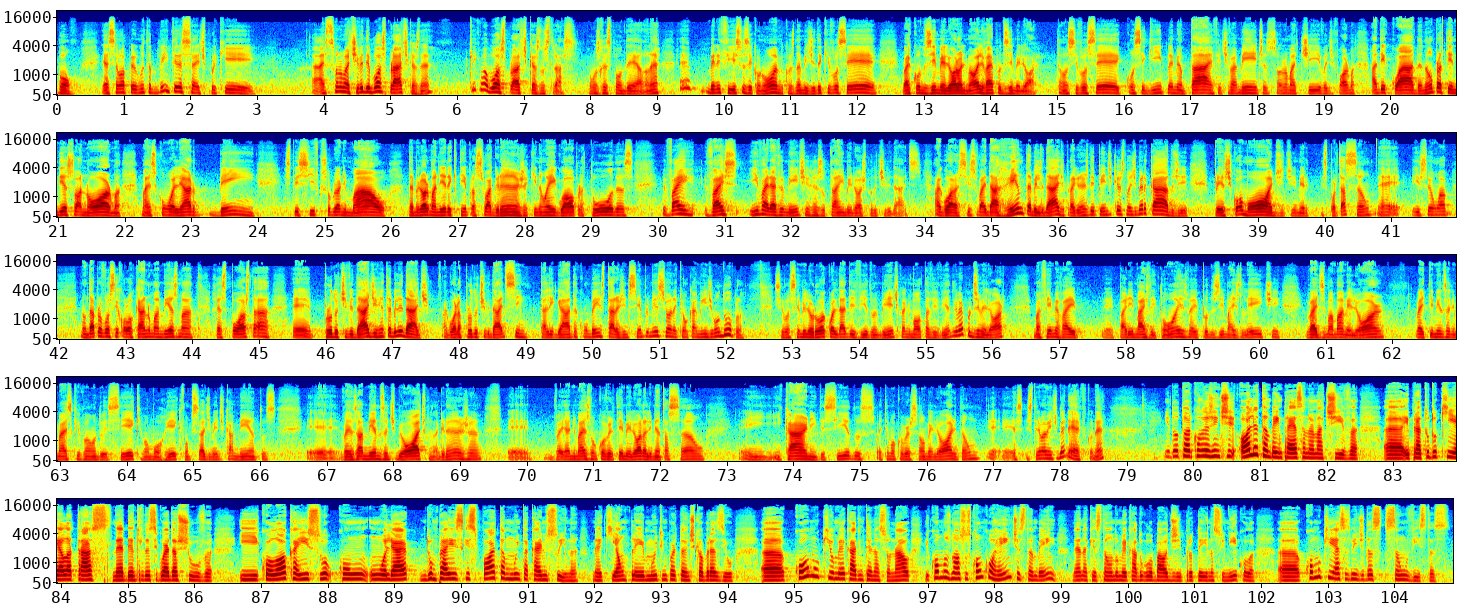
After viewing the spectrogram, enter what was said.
Bom, essa é uma pergunta bem interessante, porque a instituição normativa é de boas práticas, né? O que, que uma boas práticas nos traz? Vamos responder ela, né? É benefícios econômicos, na medida que você vai conduzir melhor o animal, ele vai produzir melhor. Então, se você conseguir implementar efetivamente a sua normativa de forma adequada, não para atender só a norma, mas com um olhar bem específico sobre o animal, da melhor maneira que tem para a sua granja, que não é igual para todas, vai, vai invariavelmente resultar em melhores produtividades. Agora, se isso vai dar rentabilidade para a grande, depende de questões de mercado, de preço de commodity, de exportação. Né? Isso é uma. Não dá para você colocar numa mesma resposta é, produtividade e rentabilidade. Agora, a produtividade, sim, está ligada com o bem-estar. A gente sempre menciona que é um caminho de mão dupla. Se você melhorou a qualidade de vida, o ambiente que o animal está vivendo, ele vai produzir melhor. Uma fêmea vai parir mais leitões, vai produzir mais leite, vai desmamar melhor, vai ter menos animais que vão adoecer, que vão morrer, que vão precisar de medicamentos, é, vai usar menos antibióticos na granja, é, vai, animais vão converter melhor a alimentação em, em, carne, em tecidos, vai ter uma conversão melhor, então é, é extremamente benéfico, né? E doutor, quando a gente olha também para essa normativa uh, e para tudo que ela traz né, dentro desse guarda-chuva e coloca isso com um olhar de um país que exporta muita carne suína, né, que é um player muito importante que é o Brasil. Uh, como que o mercado internacional e como os nossos concorrentes também, né, na questão do mercado global de proteína suinícola, uh, como que essas medidas são vistas?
